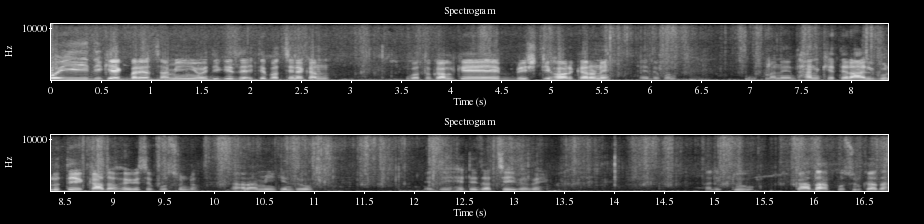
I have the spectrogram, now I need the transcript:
ওই দিকে একবারে আছে। আমি ওই দিকে যাইতে পারছি না, কারণ গতকালকে বৃষ্টি হওয়ার কারণে, এই দেখুন মানে ধান ক্ষেতের আইলগুলোতে কাদা হয়ে গেছে প্রচণ্ড। আর আমি কিন্তু এই যে হেঁটে যাচ্ছি এইভাবে। আর একটু কাদা, প্রচুর কাদা।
